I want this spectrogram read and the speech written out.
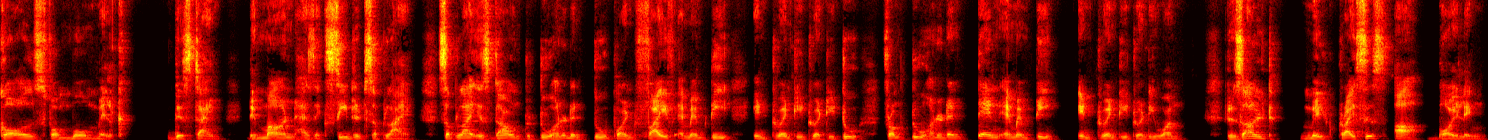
calls for more milk. This time, demand has exceeded supply. Supply is down to 202.5 MMT in 2022 from 210 MMT in 2021. Result milk prices are boiling.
